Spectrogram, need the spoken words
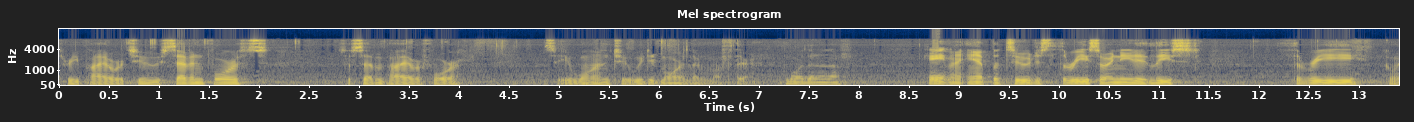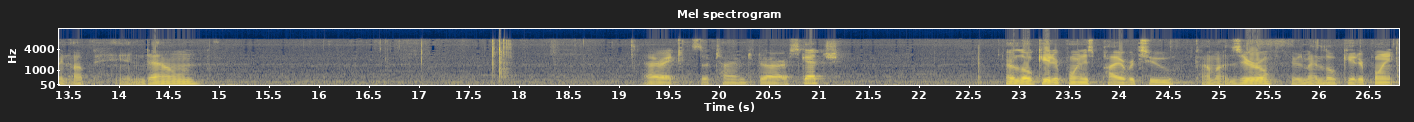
three pi over two, seven fourths, so seven pi over four. Let's see, one, two, we did more than enough there. More than enough. Okay, my amplitude is three, so I need at least three going up and down. Alright, so time to draw our sketch. Our locator point is pi over 2 comma 0. There's my locator point.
